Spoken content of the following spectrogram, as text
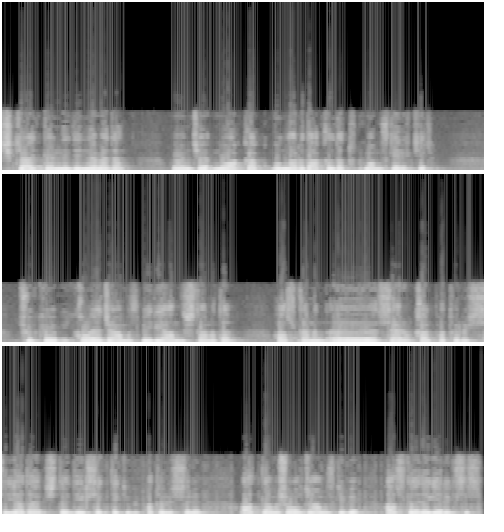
şikayetlerini dinlemeden önce muhakkak bunları da akılda tutmamız gerekir. Çünkü koyacağımız bir yanlış tanıda hastanın e, servikal patolojisi ya da işte dirsekteki bir patolojisini atlamış olacağımız gibi hastaya da gereksiz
